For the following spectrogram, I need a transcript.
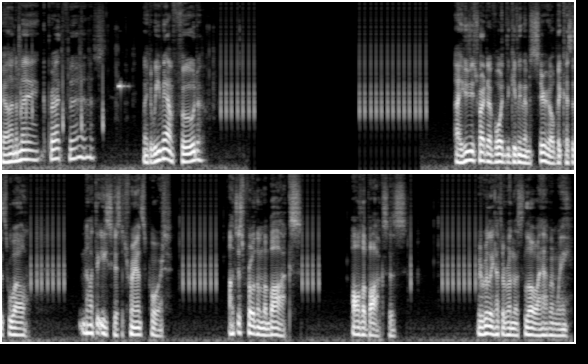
Gonna make breakfast. Wait, do we even have food? I usually try to avoid giving them cereal because it's, well, not the easiest to transport. I'll just throw them the box. All the boxes. We really have to run this low, haven't we?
